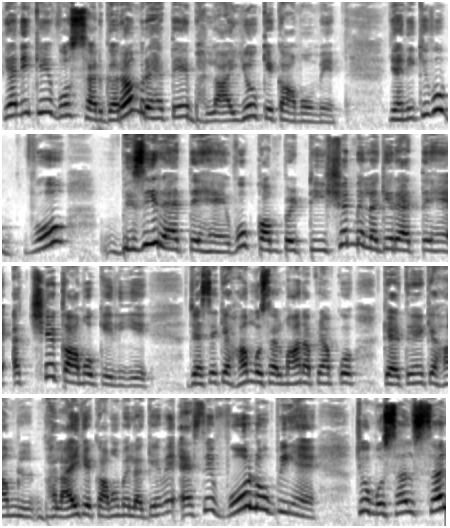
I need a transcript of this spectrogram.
یعنی کہ وہ سرگرم رہتے بھلائیوں کے کاموں میں۔ یعنی کہ وہ وہ بزی رہتے ہیں، وہ کمپٹیشن میں لگے رہتے ہیں اچھے کاموں کے لیے۔ جیسے کہ ہم مسلمان اپنے آپ کو کہتے ہیں کہ ہم بھلائی کے کاموں میں لگے ہوئے ایسے وہ لوگ بھی ہیں جو مسلسل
